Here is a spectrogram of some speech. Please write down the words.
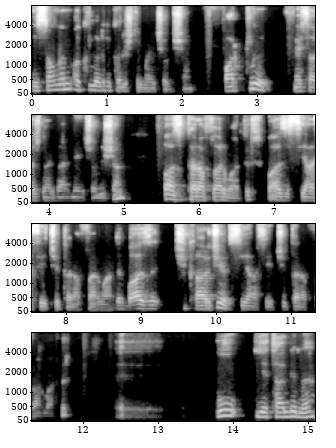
insanların akıllarını karıştırmaya çalışan, farklı mesajlar vermeye çalışan bazı taraflar vardır. Bazı siyasetçi taraflar vardır. Bazı çıkarcı siyasetçi taraflar vardır. E, bu yeterli mi?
